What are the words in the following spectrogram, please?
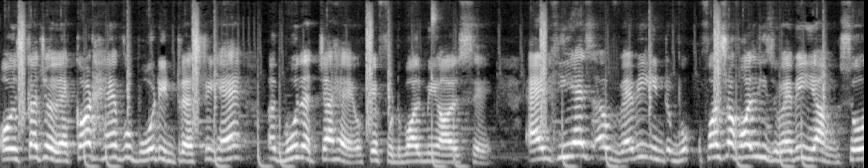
और उसका जो रिकॉर्ड है वो बहुत इंटरेस्टिंग है और बहुत अच्छा है, ओके फुटबॉल में और से। And he has a very first of all he is very young so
